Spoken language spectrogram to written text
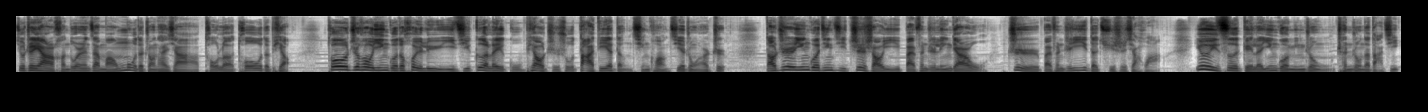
就这样，很多人在盲目的状态下投了脱欧的票。脱欧之后，英国的汇率以及各类股票指数大跌等情况接踵而至，导致英国经济至少以百分之零点五至百分之一的趋势下滑。又一次给了英国民众沉重的打击。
